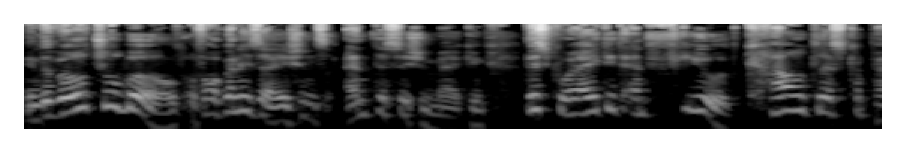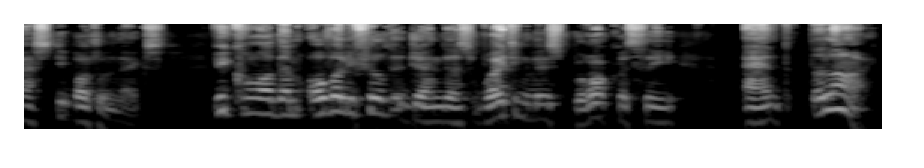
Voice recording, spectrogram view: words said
In the virtual world of organizations and decision-making, this created and fueled countless capacity bottlenecks. We call them overly filled agendas, waiting lists, bureaucracy, and the like.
